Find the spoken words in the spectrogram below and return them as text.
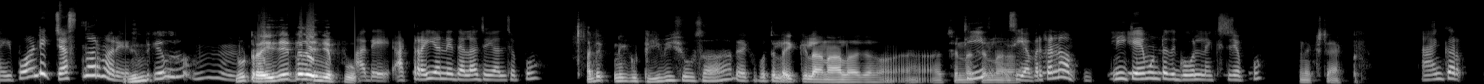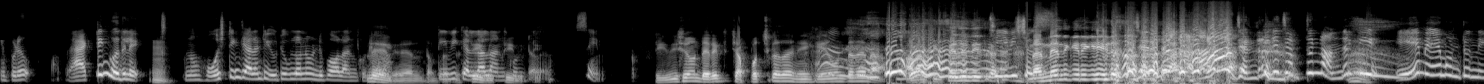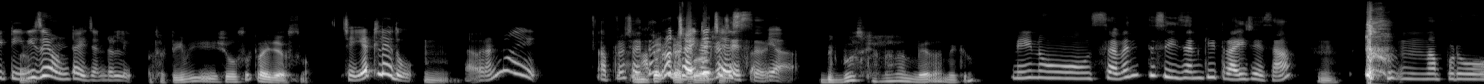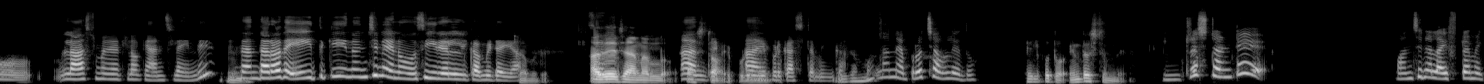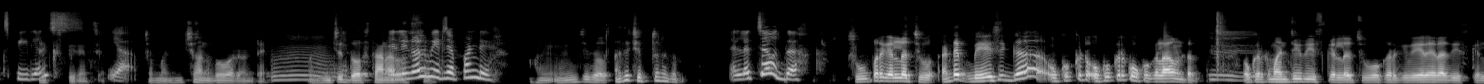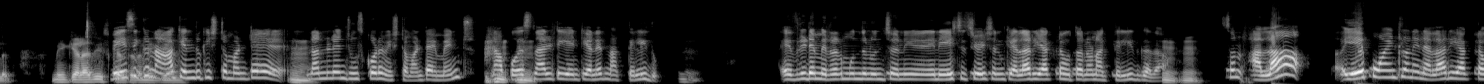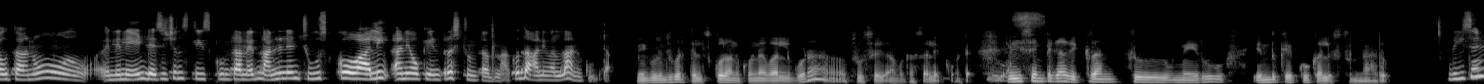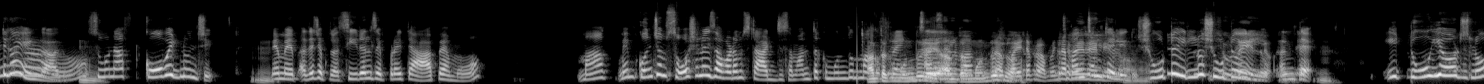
అయిపో అంటే ఇచ్చేస్తున్నారు మరి ఎందుకెవరు? నువ్వు ట్రై చేయట్లేదు ఏం చెప్పు? అదే. ఆ ట్రై అనేది ఎలా చేయాలి చెప్పు? అంటే నీకు టీవీ షోసా లేకపోతే లైక్ ఇలా నాలాగా చిన్న చిన్న ఎవరికన్నా నీకేముంటది గోల్ నెక్స్ట్ చెప్పు? నెక్స్ట్ యాక్టర్ యాంకర్ ఇప్పుడు యాక్టింగ్ వదిలే. నువ్వు హోస్టింగ్ చేయాలంటే యూట్యూబ్లోనే ఉండిపోవాలనుకుంటా టీవీకి వెళ్ళాలనుకుంటా సేమ్ టీవీ షో డైరెక్ట్ చెప్పొచ్చు కదా నీకేముంటది TV shows. నన్ను ఎందుకు ఇరిగి జనరల్గా చెప్తున్నా అందరికి ఏమేముంటుంది టీవీసే ఉంటాయి జనరల్లీ. టీవీ షోస్ ట్రై చేస్తున్నాం. చెయ్యట్లేదు. ఎవరన్నా అప్రోచ్ అప్రోచ్ అయితే చేస్తారు. బిగ్ బాస్కి వెళ్ళాలని లేదా మీకు? నేను సెవెంత్ సీజన్కి ట్రై చేసా. అప్పుడు లాస్ట్ మినిట్లో క్యాన్సిల్ అయింది. దాని తర్వాత ఎయిత్కి నుంచి నేను సీరియల్ కమిట్ అయ్యా. అదే ఛానల్లో. కష్టం ఇప్పుడు. ఇప్పుడు కష్టం ఇంకా? నన్ను అప్రోచ్ అవ్వలేదు. వెళ్ళిపోతావు. ఇంట్రెస్ట్ ఉంది. ఇంట్రెస్ట్ అంటే once in life time experience experience yeah మంచి అనుభవాలు ఉంటాయి. మ్మ్. మంచి దోస్తానాలు వెళ్ళిన వాళ్ళు వస్తాయి. మీరు చెప్పండి. మంచి అదే చెప్తున్నా కదా. వెళ్ళొచ్చా వద్దా? సూపర్గా వెళ్ళొచ్చు. అంటే బేసిక్గా ఒక్కొక్కటి ఒక్కొక్కరికి ఒక్కొక్కలా ఉంటది. ఒకరికి మంచిగా తీసుకెళ్ళొచ్చు ఒకరికి వేరేలా తీసుకెళ్ళొచ్చు. మీకు ఎలా బేసిక్ నాకు? ఎందుకు ఇష్టం అంటే మ్మ్. నన్ను నేను చూసుకోవడం ఇష్టం. అంటే ఐ మెంట్ నా. పర్సనాలిటీ ఏంటి అనేది నాకు తెలీదు. ఎవ్రీడే మిర్రర్ ముందు నుంచొని నేను ఏ సిచ్యువేషన్కి ఎలా రియాక్ట్ అవుతానో నాకు తెలియదు కదా. సో అలా ఏ పాయింట్లో నేను ఎలా రియాక్ట్ అవుతాను నేను ఏం డెసిషన్స్ తీసుకుంటా అనేది నన్ను నేను చూసుకోవాలి అని ఒక ఇంట్రెస్ట్ ఉంటుంది నాకు. దాని వల్ల అనుకుంటా. మీ గురించి కూడా తెలుసుకోవాలనుకునే వాళ్ళు కూడా చూసే అవకాశాలు ఎక్కువ ఉంటాయి. రీసెంట్గా విక్రాంత్ మీరు ఎందుకు ఎక్కువ కలుస్తున్నారు? రీసెంట్గా ఏం కాదు. సూన్ ఆఫ్టర్ కోవిడ్ నుంచి. మేము. అదే చెప్తున్నా సీరియల్స్ ఎప్పుడైతే ఆపామో మా మేము కొంచెం సోషలైజ్ అవ్వడం స్టార్ట్ చేసాం. అంతకు ముందు ప్రపంచం తెలియదు. షూటు ఇల్లు షూటు ఇల్లు అంతే. ఈ టూ ఇయర్స్లో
